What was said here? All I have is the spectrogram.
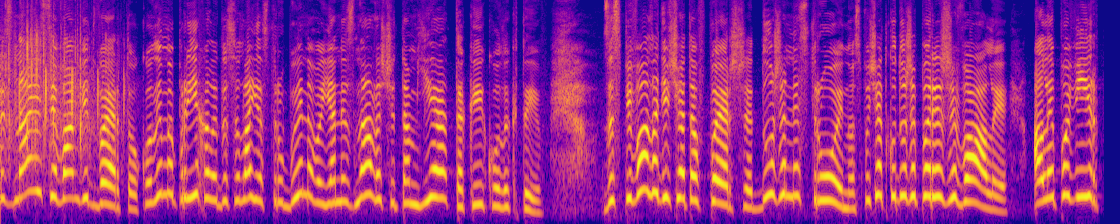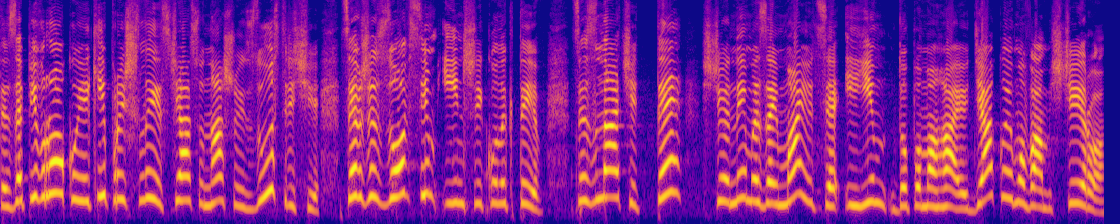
Признаюся вам відверто, коли ми приїхали до села Яструбинове, я не знала, що там є такий колектив. Заспівала дівчата вперше, дуже нестройно. Спочатку дуже переживали. Але повірте, за півроку, які пройшли з часу нашої зустрічі, це вже зовсім інший колектив. Це значить те, що ними займаються і їм допомагають. Дякуємо вам щиро.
